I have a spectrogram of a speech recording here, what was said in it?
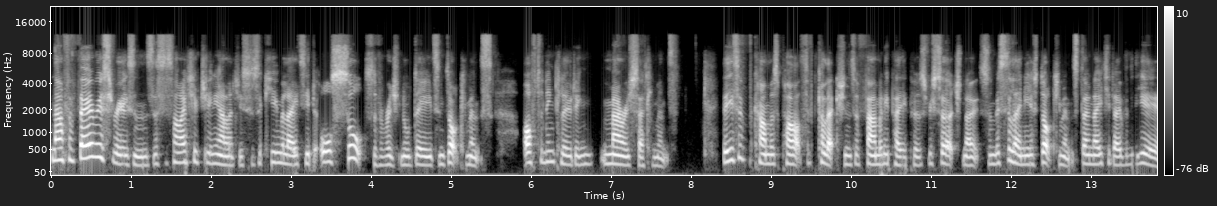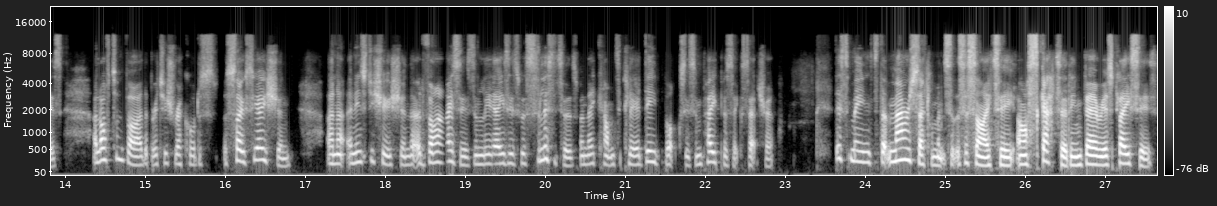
Now, for various reasons, the Society of Genealogists has accumulated all sorts of original deeds and documents, often including marriage settlements. These have come as parts of collections of family papers, research notes, and miscellaneous documents donated over the years, and often via the British Record Association, an, an institution that advises and liaises with solicitors when they come to clear deed boxes and papers, etc. This means that marriage settlements at the Society are scattered in various places.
